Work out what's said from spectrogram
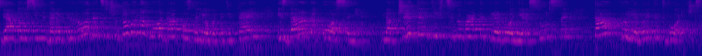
Свято осінні дари природи це чудова нагода познайомити дітей із дарами осені, навчити їх цінувати природні ресурси та проявити творчість.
